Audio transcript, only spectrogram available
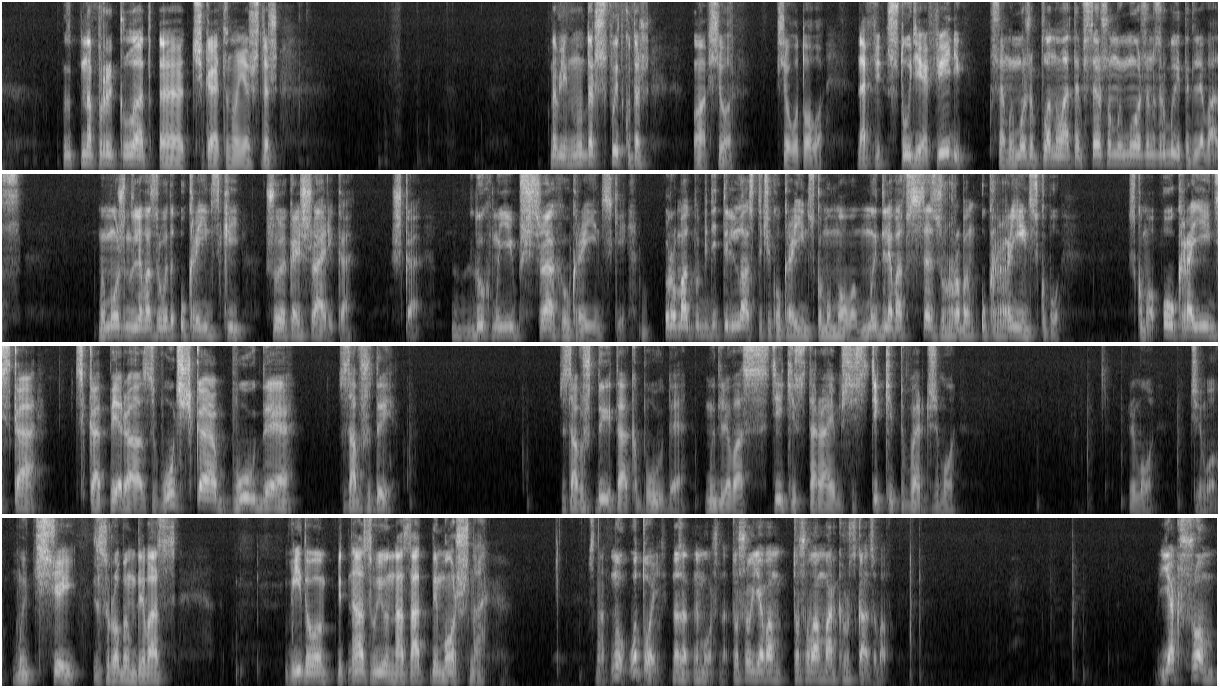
Тут, наприклад, е, чекайте, ну я ж теж. Да блін, ну даж швидко, даж. А, все. Все готово. На фі... студія Фенікса ми можемо планувати все, що ми можемо зробити для вас. Ми можемо для вас зробити український шурика і шаріка. Шка. Дух моїй пшахи український. Роман Побідитель Ластичок українському мовою. Ми для вас все зробимо українському. Скомо українська цька переозвучка буде завжди. Завжди так буде. Ми для вас стільки стараємося, стільки тверджимо. Чимо, чимо. Ми ще й зробимо для вас відео під назвою Назад не можна. Ну, отой, назад не можна. То, що я вам. То, що вам Марк розказував. Якщо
